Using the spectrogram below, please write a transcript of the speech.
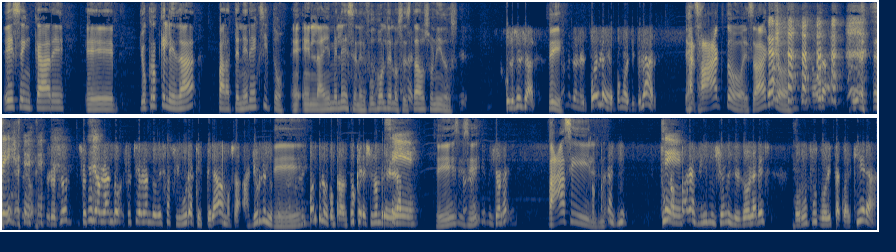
ese encare, eh, yo creo que le da para tener éxito en, en, la MLS, en el fútbol de los Estados Unidos. Julio César, sí. en el pueblo y le pongo el titular. Exacto, exacto. Ahora, eh, sí. Pero, pero yo, yo, estoy hablando, yo estoy hablando de esa figura que esperábamos. A, a Jürgen lo sí. ¿Cuánto lo compraron? Tú que eres un hombre de sí. Sí, sí, sí. millones? Fácil. No pagas, tú sí. no pagas 10 millones de dólares por un futbolista cualquiera.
